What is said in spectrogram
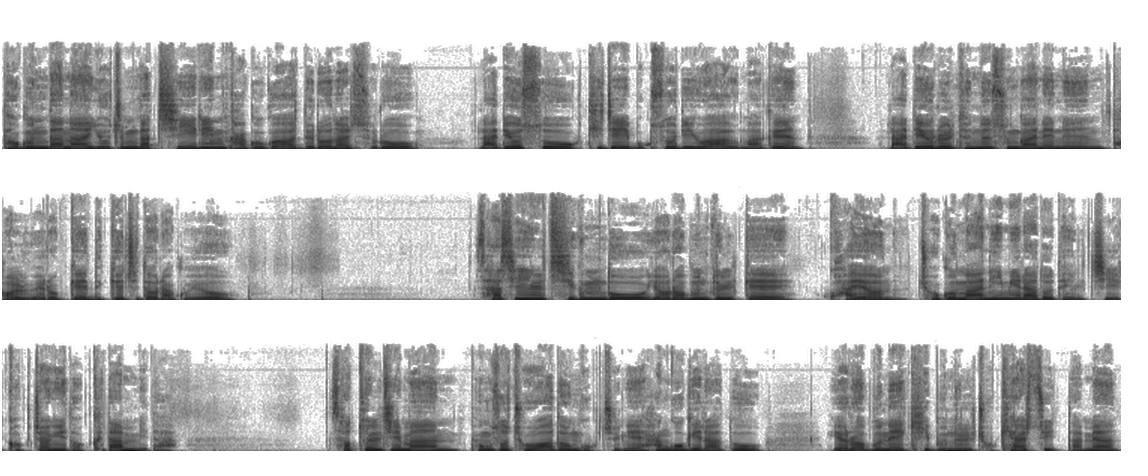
더군다나 요즘같이 1인 가구가 늘어날수록 라디오 속 DJ 목소리와 음악은 라디오를 듣는 순간에는 덜 외롭게 느껴지더라고요. 사실 지금도 여러분들께 과연 조그만 힘이라도 될지 걱정이 더 크답니다. 서툴지만 평소 좋아하던 곡 중에 한 곡이라도 여러분의 기분을 좋게 할 수 있다면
